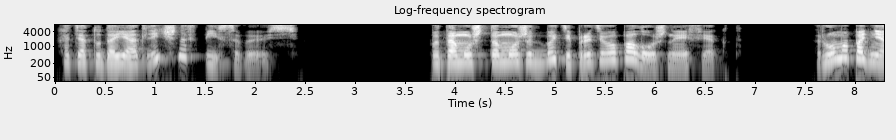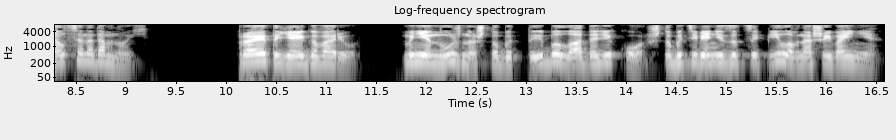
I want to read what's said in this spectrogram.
Хотя туда я отлично вписываюсь. Потому что может быть и противоположный эффект. Рома поднялся надо мной. «Про это я и говорю. Мне нужно, чтобы ты была далеко, чтобы тебя не зацепило в нашей войне».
